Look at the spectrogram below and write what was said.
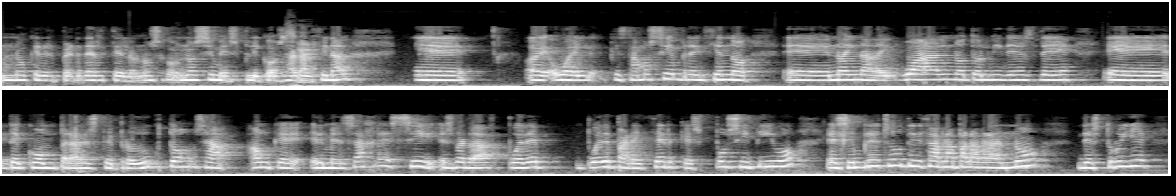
no querer perdértelo, no sé, no sé si me explico, o sea que al final... Eh, eh, o el que estamos siempre diciendo eh, no hay nada igual, no te olvides de, eh, de, comprar este producto. O sea, aunque el mensaje sí, es verdad, puede, puede parecer que es positivo, el simple hecho de utilizar la palabra no destruye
